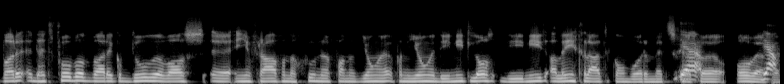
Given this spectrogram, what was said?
waar, het voorbeeld waar ik op doelde was eh, in je verhaal van de groene, van, het jongen, van de jongen die niet, los, die niet alleen gelaten kon worden met scherpe oorwerpen. Ja,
